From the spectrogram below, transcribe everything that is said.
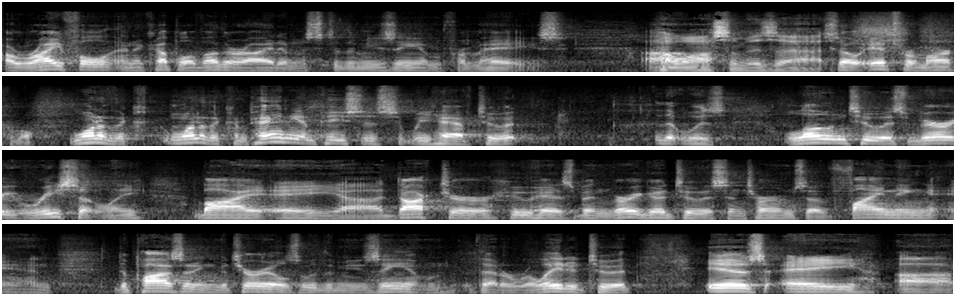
a rifle, and a couple of other items to the museum from Hays. How awesome is that? So it's remarkable. One of the one of the companion pieces we have to it that was loaned to us very recently by a uh, doctor who has been very good to us in terms of finding and depositing materials with the museum that are related to it is a uh,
